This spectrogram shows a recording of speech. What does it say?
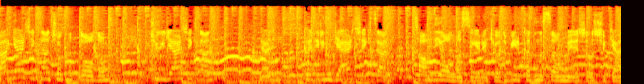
Ben gerçekten çok mutlu oldum. Çünkü gerçekten yani Kadir'in gerçekten tahliye olması gerekiyordu bir kadını savunmaya çalışırken.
